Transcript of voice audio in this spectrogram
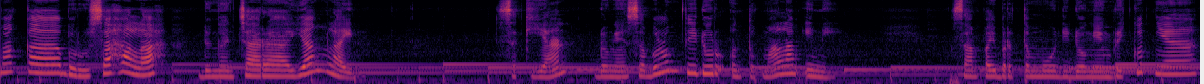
maka berusahalah dengan cara yang lain. Sekian dongeng sebelum tidur untuk malam ini. Sampai bertemu di dongeng berikutnya.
